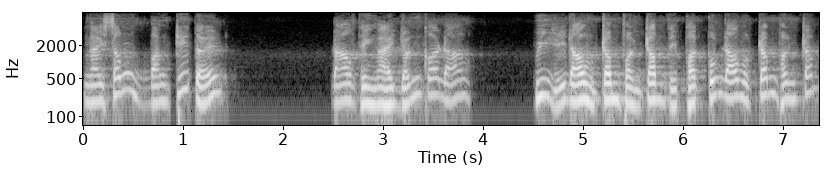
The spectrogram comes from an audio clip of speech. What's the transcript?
ngài sống bằng trí tuệ. Đau thì ngài vẫn có đau. Quý vị đau một trăm phần trăm thì phật cũng đau một trăm phần trăm.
